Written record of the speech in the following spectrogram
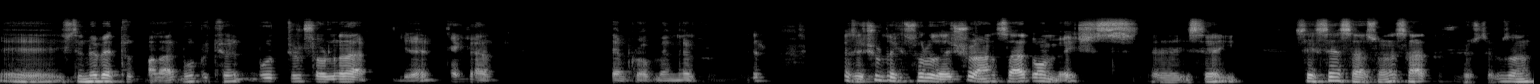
e, işte nöbet tutmalar, bu bütün bu tür sorulara girer. Tekrar eden problemler durumundadır. Mesela şuradaki soruda şu an saat 15 e, ise 80 saat sonra saat kaçı gösterir? O zaman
